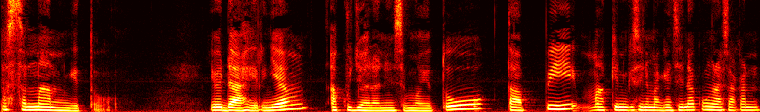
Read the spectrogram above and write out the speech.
pesenan gitu. Ya udah akhirnya aku jalanin semua itu tapi makin ke sini makin sini aku ngerasakan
